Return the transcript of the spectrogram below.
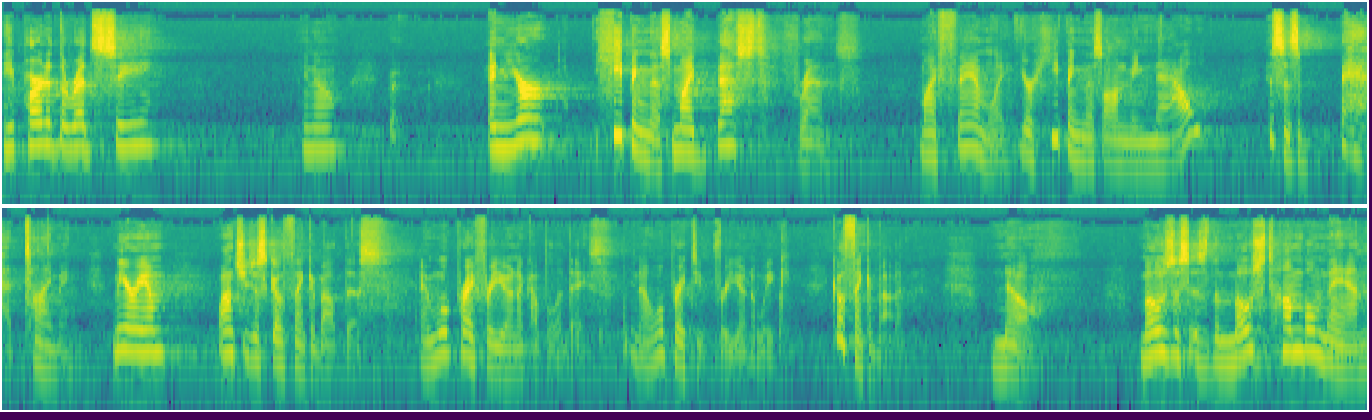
he parted the Red Sea? You know? And you're heaping this, my best friends, my family. You're heaping this on me now? This is bad timing. Miriam, why don't you just go think about this? And we'll pray for you in a couple of days. You know, we'll pray to, for you in a week. Go think about it. No. Moses is the most humble man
